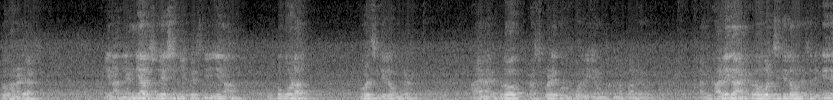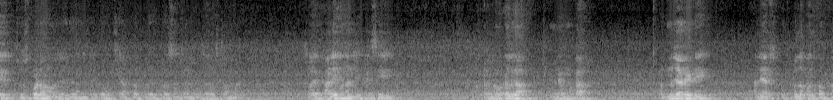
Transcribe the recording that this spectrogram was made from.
two hundred yards ఈయన లెండియాల సురేష్ అని చెప్పేసి ఈయన ఉప్పుగూడ ఓల్డ్ సిటీలో ఉంటాడు. ఆయన ఎప్పుడో కష్టపడి కొనుక్కొని ఉంటున్న ప్లాట్ అది. అది ఖాళీగా ఆయన ఎక్కడో ఓల్డ్ సిటీలో ఉండేసరికి చూసుకోవడం లేదు దాన్ని సరిగ్గా వచ్చి అప్పుడప్పుడు ఎప్పుడో సంవత్సరానికి ఒకసారి వస్తూ ఉన్నాడు. సో అది ఖాళీగా ఉందని చెప్పేసి అక్కడ లోకల్గా ఉండే ముఠ పద్మజారెడ్డి అలియాస్ కుత్బుల్లపతి పద్మ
